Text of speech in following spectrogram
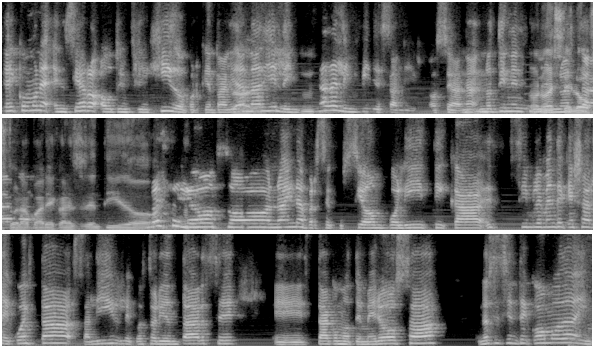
Es como un encierro autoinfligido, porque en realidad nadie le, nada le impide salir. O sea, no, tienen. No, no es celoso la pareja en ese sentido. No es celoso, no hay una persecución política. Es simplemente que a ella le cuesta salir, le cuesta orientarse, eh, está como temerosa. No se siente cómoda y,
